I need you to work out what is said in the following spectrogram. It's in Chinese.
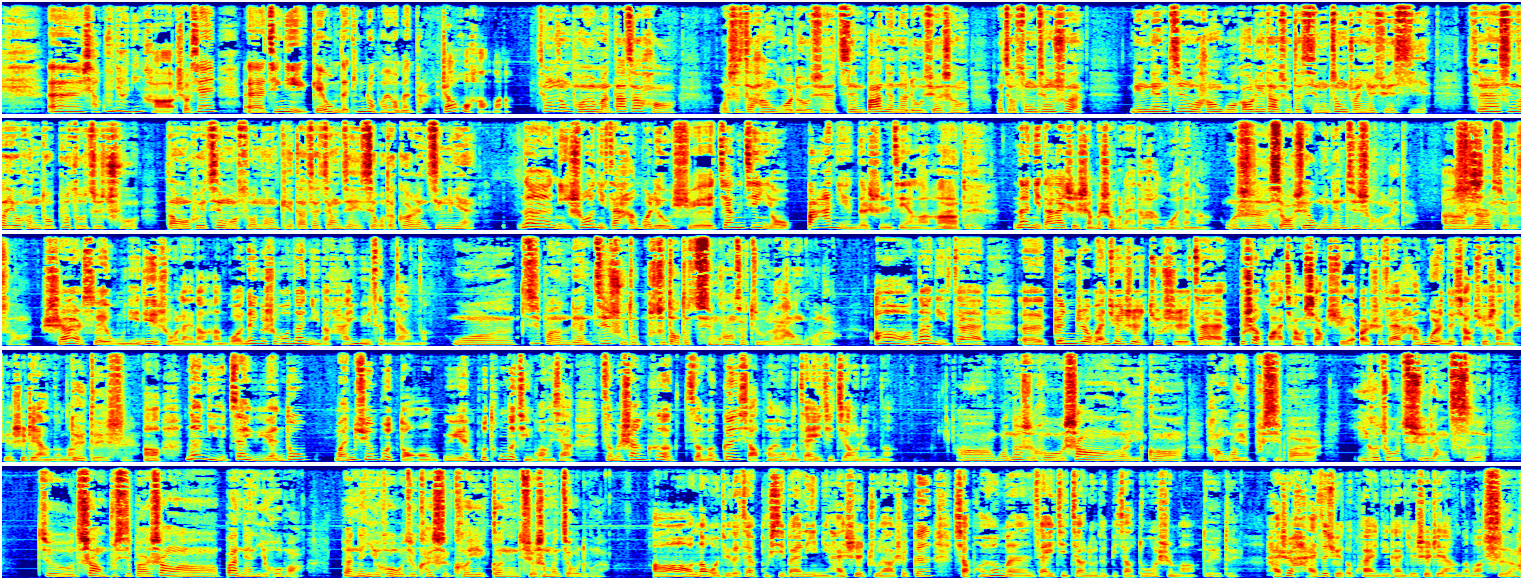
呃，小姑娘您好，首先呃，请你给我们的听众朋友们打个招呼好吗？听众朋友们，大家好。我是在韩国留学近八年的留学生，我叫宋京顺，明年进入韩国高丽大学的行政专业学习。虽然现在有很多不足之处，但我会尽我所能给大家讲解一些我的个人经验。那你说你在韩国留学将近有八年的时间了哈？对对。那你大概是什么时候来到韩国的呢？我是小学五年级时候来的啊，十二岁的时候。十二岁五年级的时候来到韩国，那个时候那你的韩语怎么样呢？我基本连基础都不知道的情况下就来韩国了。哦，那你在呃跟着完全是就是在不是华侨小学，而是在韩国人的小学上的学，是这样的吗？对对是。哦，那你在语言都完全不懂、语言不通的情况下，怎么上课？怎么跟小朋友们在一起交流呢？啊，我那时候上了一个韩国语补习班，一个周去两次，就上补习班上了半年以后吧。半年以后，我就开始可以跟学生们交流了。哦，那我觉得在补习班里，你还是主要是跟小朋友们在一起交流的比较多，是吗？对对，还是孩子学得快，你感觉是这样的吗？是啊。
